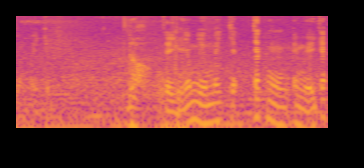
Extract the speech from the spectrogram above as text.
Gần 70. rồi thì ok. giống như mấy chắc, chắc em nghĩ chắc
